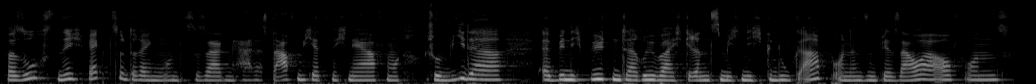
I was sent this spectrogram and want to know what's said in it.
versuchst nicht wegzudrängen und zu sagen, ja, das darf mich jetzt nicht nerven. Schon wieder äh, bin ich wütend darüber, ich grenze mich nicht genug ab und dann sind wir sauer auf uns,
